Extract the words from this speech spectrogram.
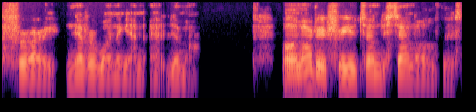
Ferrari never won again at Le Mans. Well, in order for you to understand all of this,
